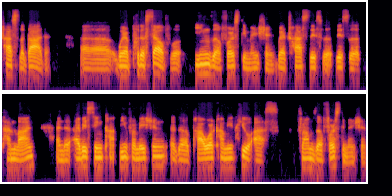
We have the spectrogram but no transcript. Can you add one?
trust the God, uh, where put the self in the first dimension, where trust this this uh, timeline, and everything information, uh, the power coming to us from the first dimension.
